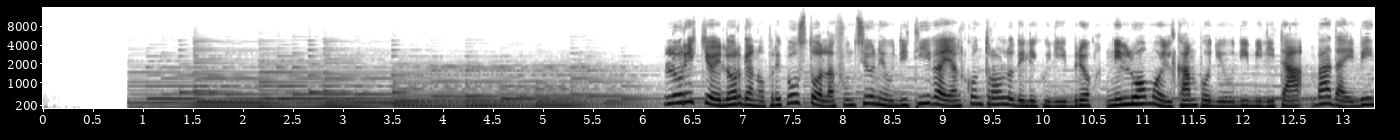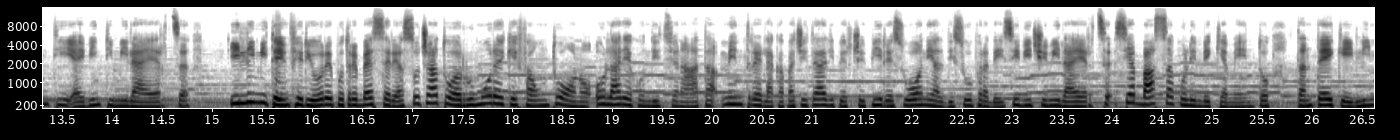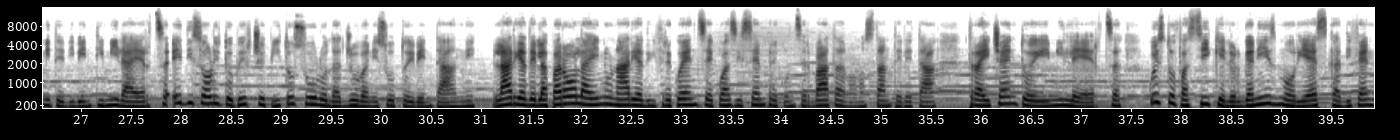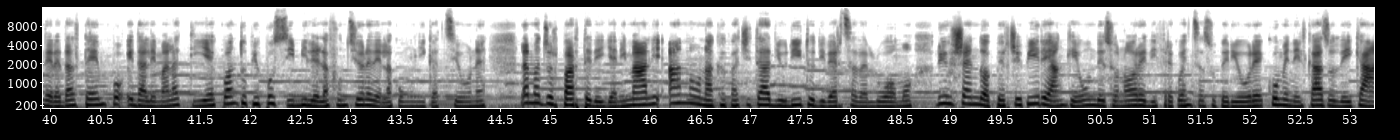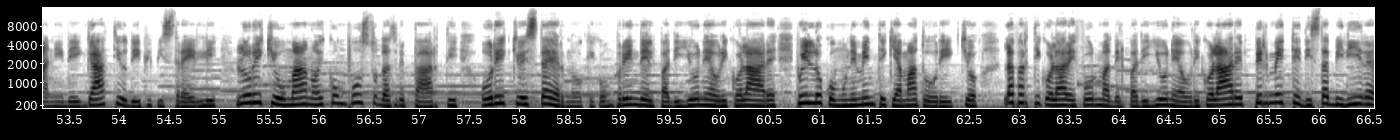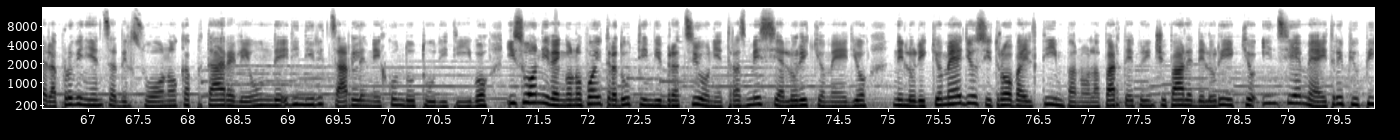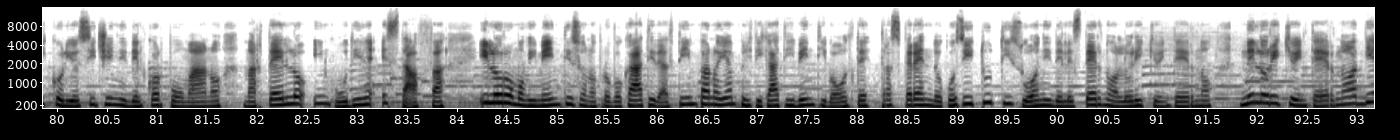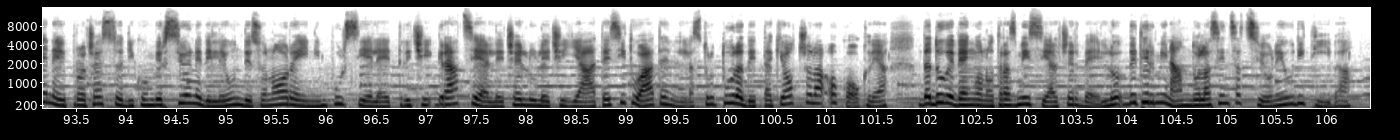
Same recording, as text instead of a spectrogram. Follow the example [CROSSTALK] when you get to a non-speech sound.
L'orecchio è l'organo preposto alla funzione uditiva e al controllo dell'equilibrio. Nell'uomo il campo di udibilità va dai 20 ai 20.000 Hz il limite inferiore potrebbe essere associato al rumore che fa un tuono o l'aria condizionata, mentre la capacità di percepire suoni al di sopra dei 16.000 Hz si abbassa con l'invecchiamento, tant'è che il limite di 20.000 Hz è di solito percepito solo da giovani sotto i 20 anni. L'aria della parola è in un'area di frequenze quasi sempre conservata nonostante l'età, tra i 100 e i 1000 Hz. Questo fa sì che l'organismo riesca a difendere dal tempo e dalle malattie quanto più possibile la funzione della comunicazione. La maggior maggior parte degli animali hanno una capacità di udito diversa dall'uomo, riuscendo a percepire anche onde sonore di frequenza superiore, come nel caso dei cani, dei gatti o dei pipistrelli. L'orecchio umano è composto da tre parti: orecchio esterno, che comprende il padiglione auricolare, quello comunemente chiamato orecchio. La particolare forma del padiglione auricolare permette di stabilire la provenienza del suono, captare le onde ed indirizzarle nel condotto uditivo. I suoni vengono poi tradotti in vibrazioni e trasmessi all'orecchio medio. Nell'orecchio medio si trova il timpano, la parte principale dell'orecchio, insieme ai tre più piccoli ossicini del corpo umano, martello, incudine e staffa. I loro movimenti sono provocati dal timpano e amplificati 20 volte, trasferendo così tutti i suoni dell'esterno all'orecchio interno. Nell'orecchio interno avviene il processo di conversione delle onde sonore in impulsi elettrici grazie alle cellule cigliate situate nella struttura detta chiocciola o coclea, da dove vengono trasmessi al cervello determinando la sensazione uditiva.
